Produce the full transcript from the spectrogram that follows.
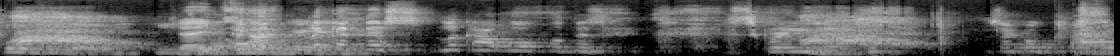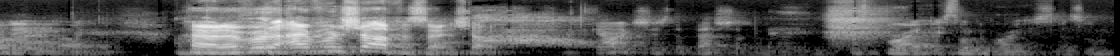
poor video. You James, can't- you know- Look at this. Look how awful this screen is. It's like all cloudy. Hang on, everyone, everyone shut up a sec. Shut up. Galaxy's the best at the moment. It's bright, it's not the brightest, that's all.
